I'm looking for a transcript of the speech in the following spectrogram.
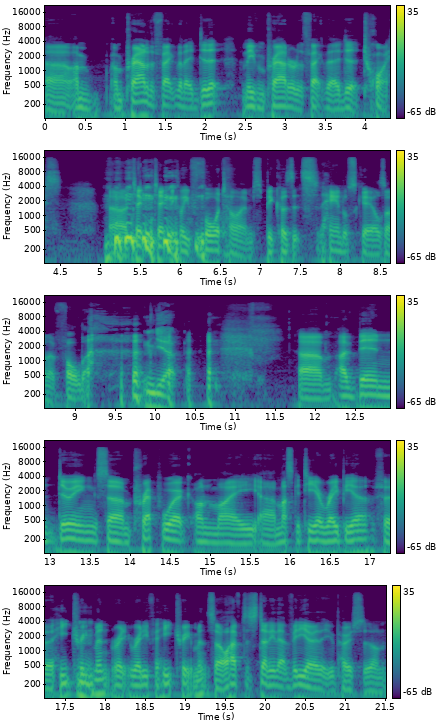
uh, I'm I'm proud of the fact that I did it. I'm even prouder of the fact that I did it twice. Uh, te- technically four times because it's handle scales on a folder. yeah. Um, I've been doing some prep work on my uh, musketeer rapier for heat mm-hmm. treatment, mm. ready, ready for heat treatment. So I'll have to study that video that you posted on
